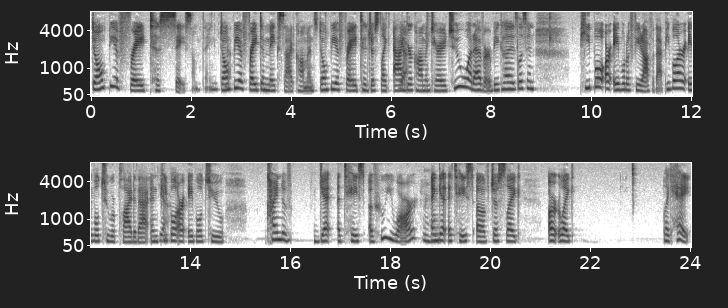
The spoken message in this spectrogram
don't be afraid to say something don't Yeah. be afraid to make side comments don't be afraid to just like add Yeah. your commentary to whatever because listen people are able to feed off of that people are able to reply to that and Yeah. people are able to kind of get a taste of who you are Mm-hmm. and get a taste of just like or like like hey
